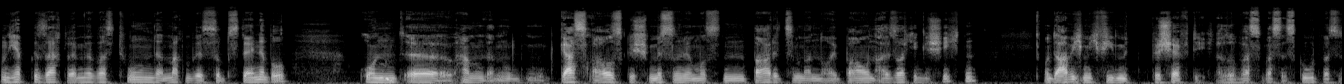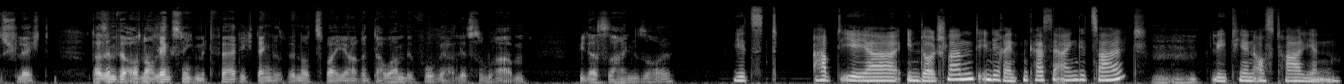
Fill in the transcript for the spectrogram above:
Und ich habe gesagt, wenn wir was tun, dann machen wir es sustainable und äh, haben dann Gas rausgeschmissen, wir mussten Badezimmer neu bauen, all solche Geschichten. Und da habe ich mich viel mit beschäftigt. Also was, was ist gut, was ist schlecht. Da sind wir auch noch längst nicht mit fertig. Ich denke, das wird noch zwei Jahre dauern, bevor wir alles so haben, wie das sein soll. Jetzt habt ihr ja in Deutschland in die Rentenkasse eingezahlt, Mhm. lebt hier in Australien.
